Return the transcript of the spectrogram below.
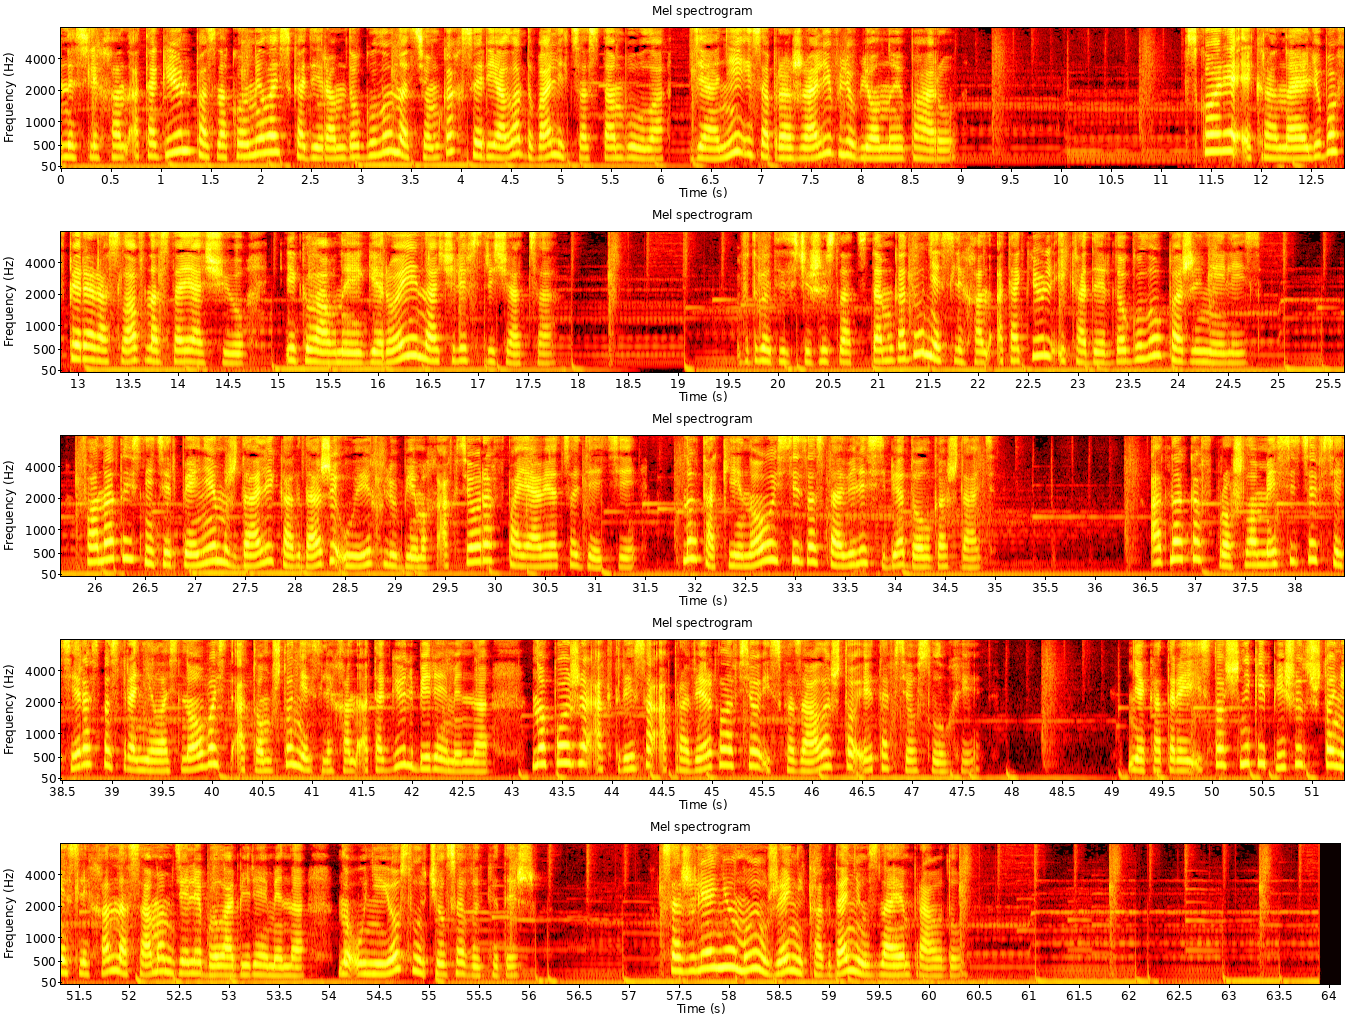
Неслихан Атагюль познакомилась с Кадиром Догулу на съемках сериала «Два лица Стамбула», где они изображали влюбленную пару. Вскоре экранная любовь переросла в настоящую, и главные герои начали встречаться. В 2016 году Неслихан Атакюль и Кадир Догулу поженились. Фанаты с нетерпением ждали, когда же у их любимых актеров появятся дети, но такие новости заставили себя долго ждать. Однако в прошлом месяце в сети распространилась новость о том, что Неслихан Атагюль беременна, но позже актриса опровергла все и сказала, что это все слухи. Некоторые источники пишут, что Неслихан на самом деле была беременна, но у нее случился выкидыш. К сожалению, мы уже никогда не узнаем правду.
